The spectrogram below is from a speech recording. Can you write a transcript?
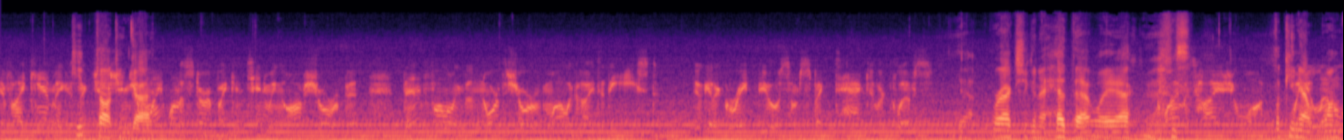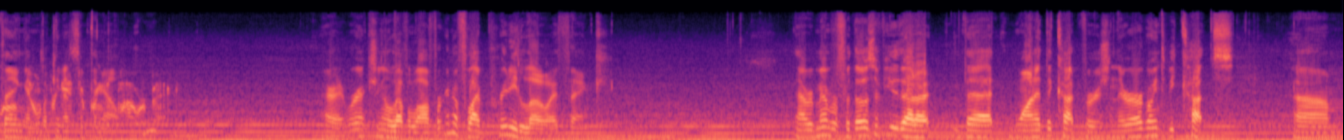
If I can make a Keep suggestion, talking, guy. you might want to start by continuing offshore a bit, then following the north shore of Molokai to the east. You'll get a great view of some spectacular cliffs. Yeah, we're actually gonna head that way. Climb as high as you want. Looking When at one thing up, and looking at something else. Power back. Alright, we're actually going to level off. We're going to fly pretty low, I think. Now remember, for those of you that are, that wanted the cut version, there are going to be cuts um,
